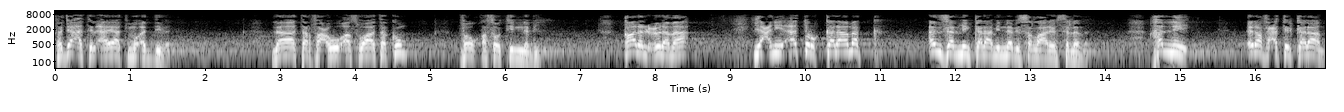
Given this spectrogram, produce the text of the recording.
فجاءت الآيات مؤدبة. لا ترفعوا أصواتكم فوق صوت النبي. قال العلماء يعني أترك كلامك أنزل من كلام النبي صلى الله عليه وسلم. خلي رفعة الكلام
